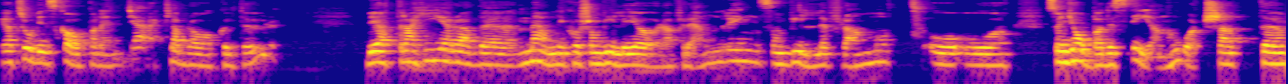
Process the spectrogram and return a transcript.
Jag tror vi skapade en jäkla bra kultur. Vi attraherade människor som ville göra förändring, som ville framåt och, och som jobbade stenhårt. Så att eh,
